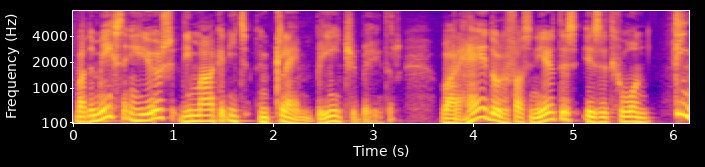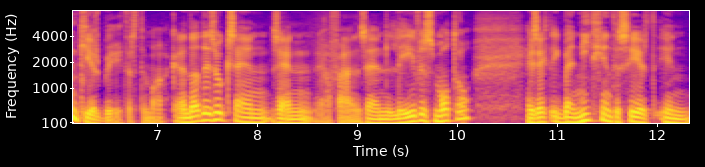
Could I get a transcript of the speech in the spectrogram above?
Maar de meeste ingenieurs die maken iets een klein beetje beter. Waar hij door gefascineerd is, is het gewoon tien keer beter te maken. En dat is ook zijn, zijn, zijn levensmotto. Hij zegt, ik ben niet geïnteresseerd in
